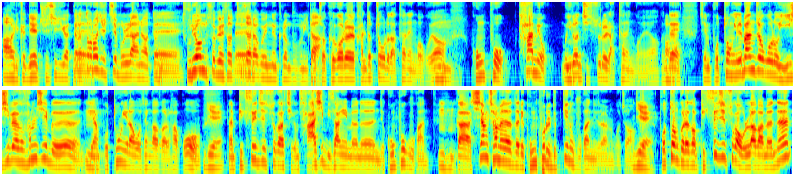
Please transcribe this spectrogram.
아, 그러니까 내 주식이 갖다가 네. 떨어질지 몰라 하는 어떤 네. 두려움 속에서 네. 투자를 하고 있는 그런 부분이다. 그렇죠. 그거를 간접적으로 나타낸 거고요. 음. 공포, 탐욕 뭐 이런 지수를 나타낸 거예요. 근데 어. 지금 보통 일반적으로 20에서 30은 그냥 음. 보통이라고 생각을 하고 예. 난 빅스 지수가 지금 40 이상이면은 이제 공포 구간. 음흠. 그러니까 시장 참여자들이 공포를 느끼는 구간이라는 거죠. 예. 보통 그래서 빅스 지수가 올라가면은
